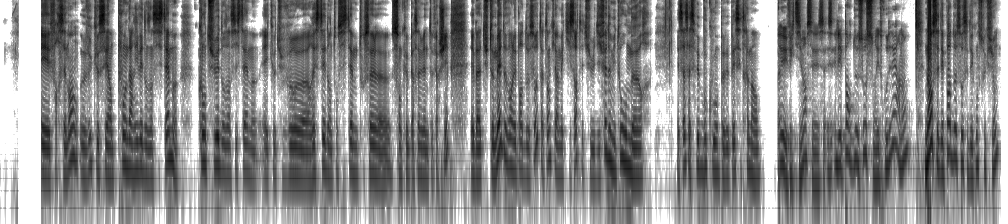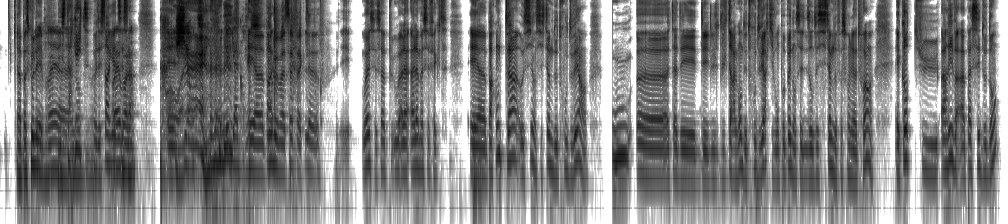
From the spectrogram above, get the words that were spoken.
Et forcément, vu que c'est un point d'arrivée dans un système, quand tu es dans un système et que tu veux rester dans ton système tout seul sans que personne vienne te faire chier, et ben tu te mets devant les portes de saut, t'attends qu'il y ait un mec qui sorte et tu lui dis fais demi-tour ou meurs. Et ça, ça se fait beaucoup en PvP, c'est très marrant. Oui, effectivement, c'est, les portes de sauce sont des trous de verre, non? Non, c'est des portes de saut, c'est des constructions. Euh, parce que les, Les vrais. les euh, Stargate. non, Ouais, des Stargate, Ouais, c'est voilà. ça. Et, Géante. Méga grosse. et, euh, par- Ou le Mass Effect. le- et- ouais, c'est ça, plus- à la, à la Mass Effect. Et euh, par contre, t'as aussi un système de trous de verre où euh, t'as des, des- littéralement des trous de verre qui vont popper dans ces, dans des systèmes de façon aléatoire. Et quand tu arrives à passer dedans,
